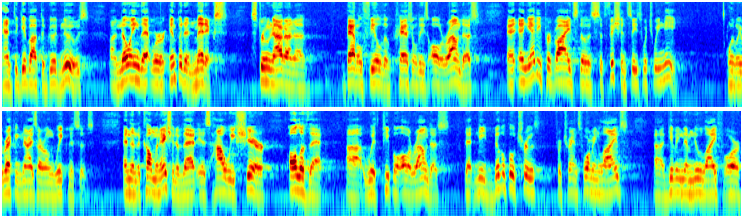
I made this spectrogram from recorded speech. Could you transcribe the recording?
and to give out the good news, uh, knowing that we're impotent medics strewn out on a battlefield of casualties all around us, and, and yet He provides those sufficiencies which we need when we recognize our own weaknesses. And then the culmination of that is how we share all of that uh, with people all around us that need biblical truth for transforming lives, uh, giving them new life, or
